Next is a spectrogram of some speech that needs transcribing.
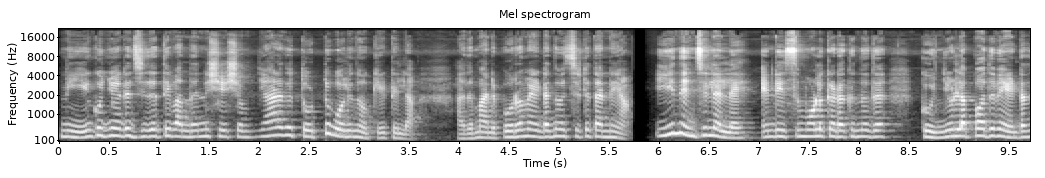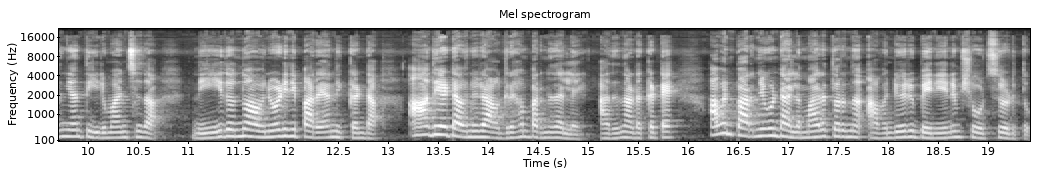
നീയും കുഞ്ഞും എന്റെ ജീവിതത്തിൽ വന്നതിന് ശേഷം ഞാനത് തൊട്ടുപോലും നോക്കിയിട്ടില്ല. അത് മനഃപൂർവം വേണ്ടെന്ന് വെച്ചിട്ട് തന്നെയാ. ഈ നെഞ്ചിലല്ലേ എന്റെ ഇസുമോൾ കിടക്കുന്നത്? കുഞ്ഞുള്ളപ്പോൾ അത് വേണ്ടെന്ന് ഞാൻ തീരുമാനിച്ചതാ. നീ ഇതൊന്നും അവനോട് ഇനി പറയാൻ നിൽക്കണ്ട ആദ്യമായിട്ട് അവനൊരു ആഗ്രഹം പറഞ്ഞതല്ലേ? അത് നടക്കട്ടെ. അവൻ പറഞ്ഞുകൊണ്ട് അലമാര തുറന്ന് അവന്റെ ഒരു ബനിയനും ഷോർട്സും എടുത്തു.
